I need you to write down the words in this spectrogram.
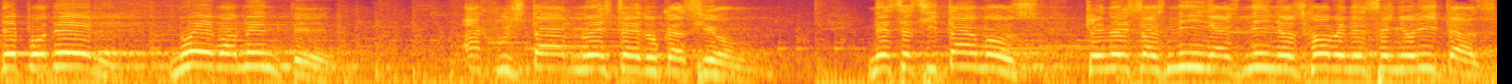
De poder nuevamente ajustar nuestra educación. Necesitamos que nuestras niñas, niños, jóvenes, señoritas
